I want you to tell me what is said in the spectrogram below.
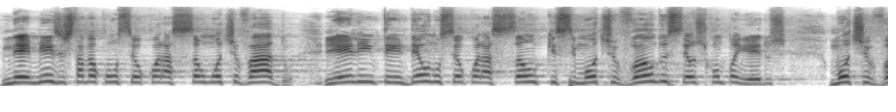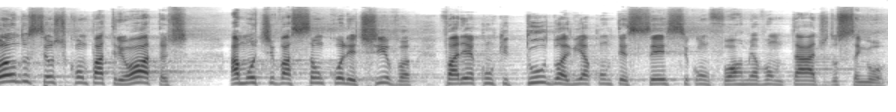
Neemias estava com o seu coração motivado, e ele entendeu no seu coração que, se motivando os seus companheiros, motivando os seus compatriotas, a motivação coletiva faria com que tudo ali acontecesse conforme a vontade do Senhor.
